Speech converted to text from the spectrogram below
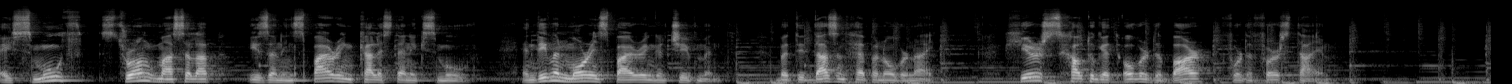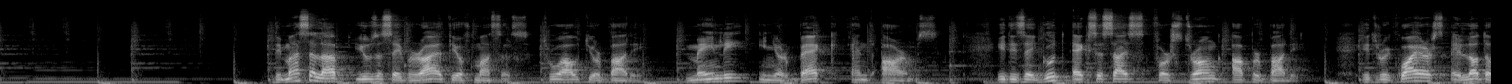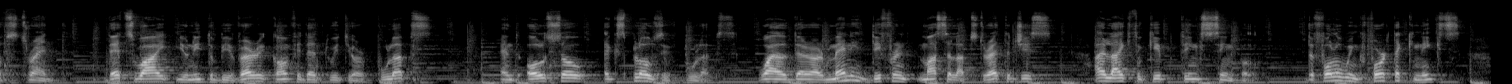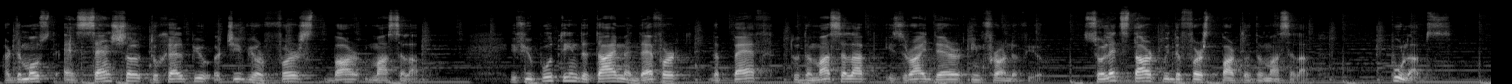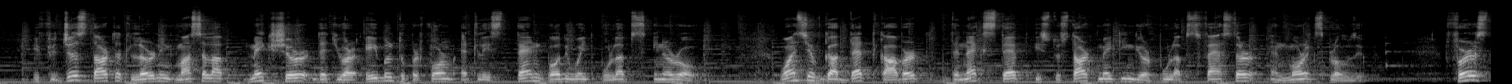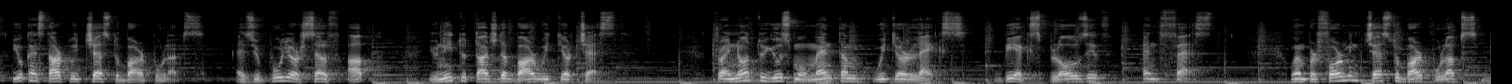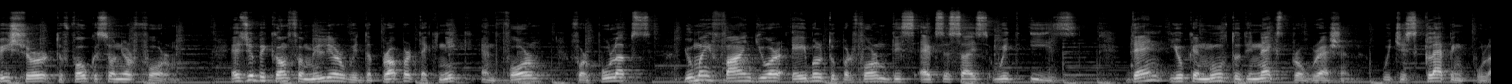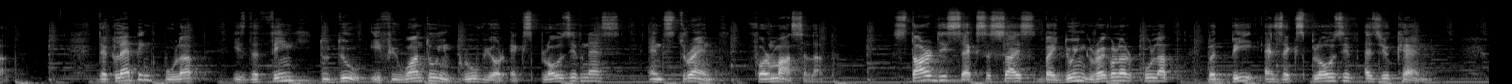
A smooth, strong muscle up is an inspiring calisthenics move and even more inspiring achievement, but it doesn't happen overnight. Here's how to get over the bar for the first time. The muscle up uses a variety of muscles throughout your body, mainly in your back and arms. It is a good exercise for strong upper body. It requires a lot of strength. That's why you need to be very confident with your pull-ups and also explosive pull-ups. While there are many different muscle-up strategies, I like to keep things simple. The following four techniques are the most essential to help you achieve your first bar muscle up. If you put in the time and effort, the path to the muscle up is right there in front of you. So let's start with the first part of the muscle up pull-ups. If you just started learning muscle up, make sure that you are able to perform at least 10 bodyweight pull-ups in a row. Once you've got that covered, the next step is to start making your pull-ups faster and more explosive. First, you can start with chest to bar pull-ups. As you pull yourself up, you need to touch the bar with your chest. Try not to use momentum with your legs. Be explosive and fast. When performing chest to bar pull-ups, be sure to focus on your form. As you become familiar with the proper technique and form for pull-ups, you may find you are able to perform this exercise with ease. Then you can move to the next progression, which is clapping pull-up. The clapping pull-up is the thing to do if you want to improve your explosiveness and strength for muscle up. Start this exercise by doing regular pull-up but be as explosive as you can.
